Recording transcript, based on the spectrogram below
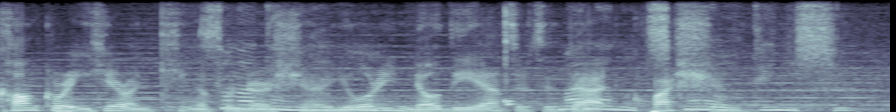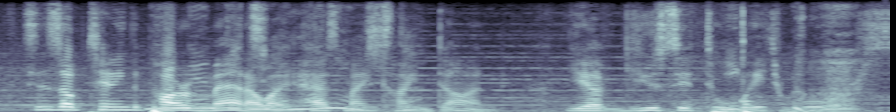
conquering here on King of Runersia, you already know the answer to that question. Since obtaining the power of mana, what has mankind done? You have used it to wage wars.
